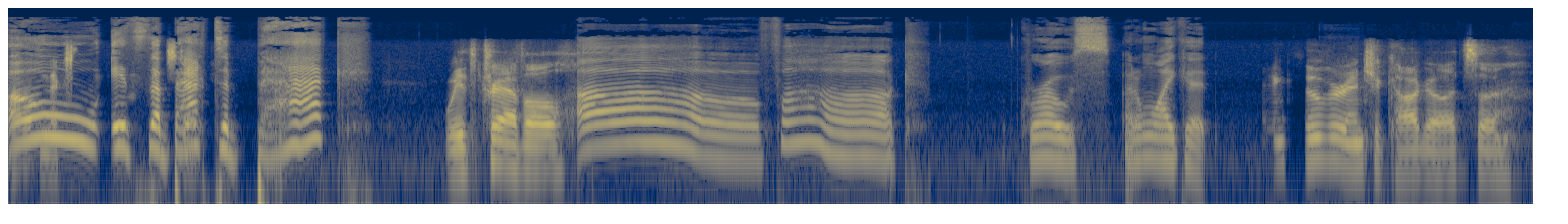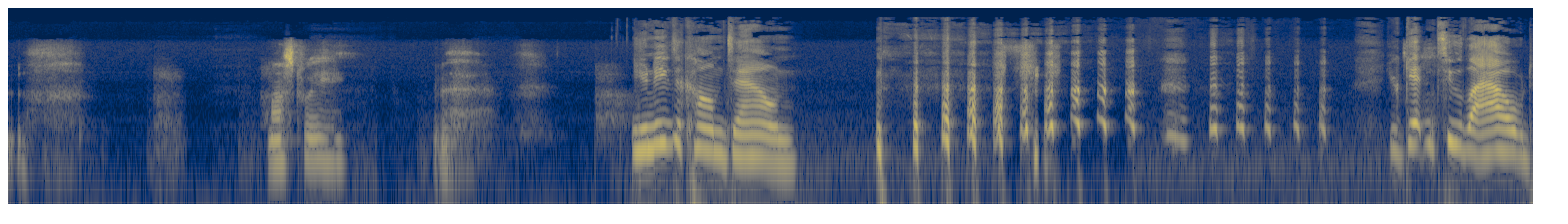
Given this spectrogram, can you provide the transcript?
Oh, it's the back to back. with travel. Oh, fuck. Gross. I don't like it. Vancouver and Chicago. That's a must we? You need to calm down. You're getting too loud.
